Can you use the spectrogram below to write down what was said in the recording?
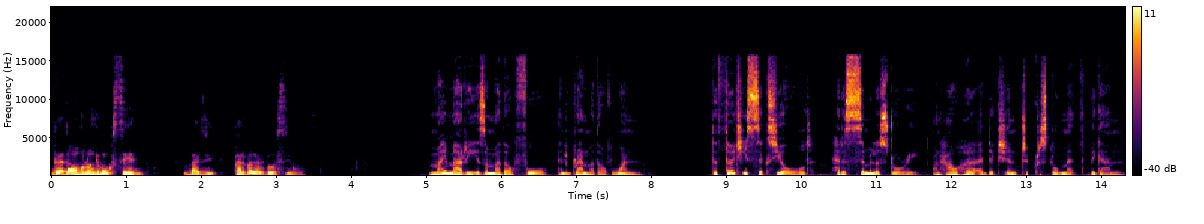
Ndakatanga kunonge makuseni but pari pakati peusiku. Mai Mari is a mother of four and grandmother of one. The 36 year old had a similar story on how her addiction to crystal meth began.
